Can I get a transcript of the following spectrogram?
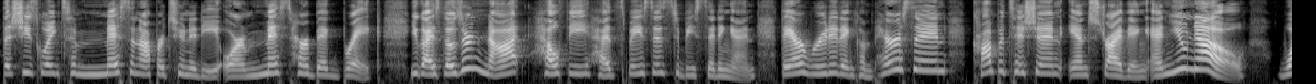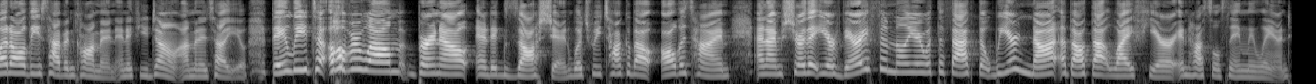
that she's going to miss an opportunity or miss her big break. You guys, those are not healthy headspaces to be sitting in. They are rooted in comparison, competition and striving. And you know, what all these have in common. And if you don't, I'm going to tell you. They lead to overwhelm, burnout, and exhaustion, which we talk about all the time. And I'm sure that you're very familiar with the fact that we are not about that life here in Hustle Sanely Land.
